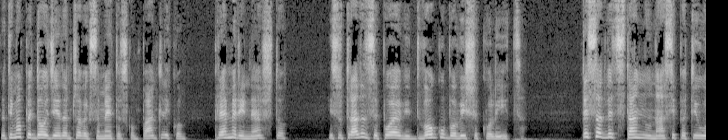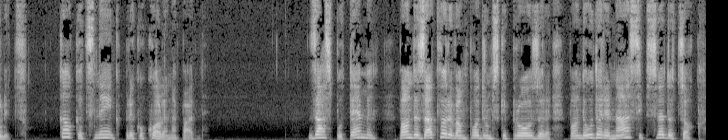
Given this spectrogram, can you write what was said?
zatim opet dođe jedan čovek sa metarskom pantlikom, premeri nešto i sutradan se pojavi dvogubo više kolica. Te sad već stanju nasipati ulicu, kao kad sneg preko kolena padne. Zaspu temelj, pa onda zatvore vam podrumske prozore, pa onda udare nasip sve do cokle.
